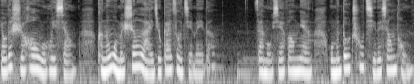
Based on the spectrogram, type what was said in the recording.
有的时候我会想，可能我们生来就该做姐妹的，在某些方面我们都出奇的相同。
